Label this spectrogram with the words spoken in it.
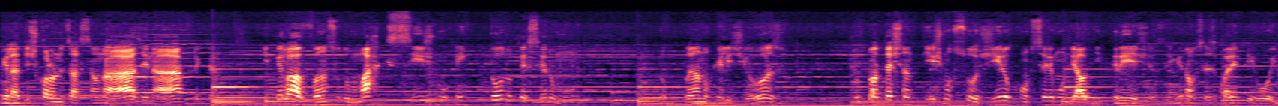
pela descolonização na Ásia e na África e pelo avanço do marxismo em todo o terceiro mundo. No plano religioso, do protestantismo surgiu o Conselho Mundial de Igrejas em 1948,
